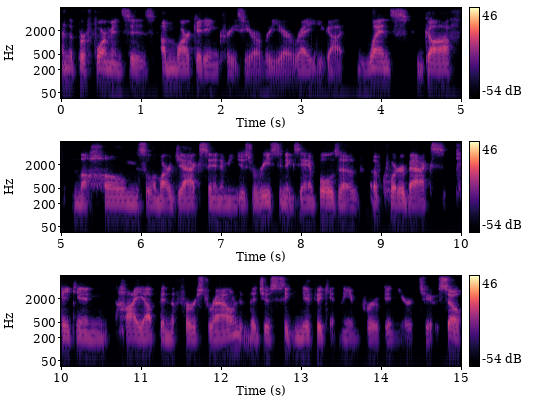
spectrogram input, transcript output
And the performance is a market increase year over year, right? You got Wentz, Goff, Mahomes, Lamar Jackson. I mean, just recent examples of, of quarterbacks taken high up in the first round that just significantly improved in year two. So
